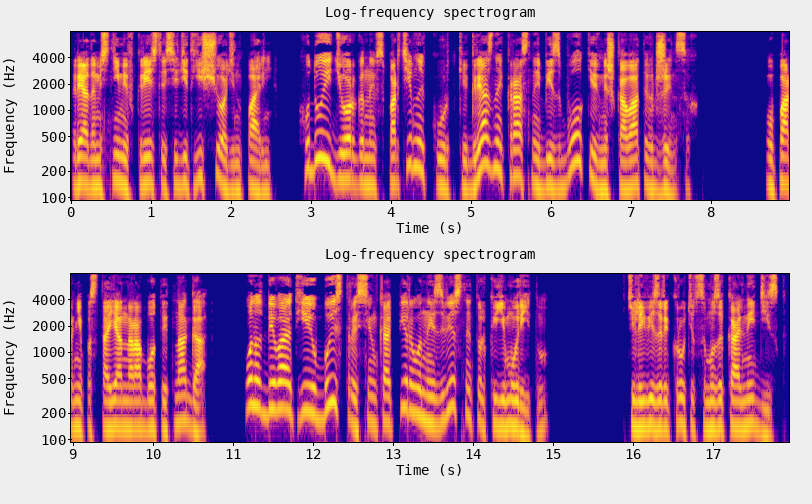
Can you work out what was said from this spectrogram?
Рядом с ними в кресле сидит еще один парень, Худой и дерганный, в спортивной куртке, грязной красной бейсболке в мешковатых джинсах. У парня постоянно работает нога. Он отбивает ею быстрый, синкопированный, известный только ему ритм. В телевизоре крутится музыкальный диск.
